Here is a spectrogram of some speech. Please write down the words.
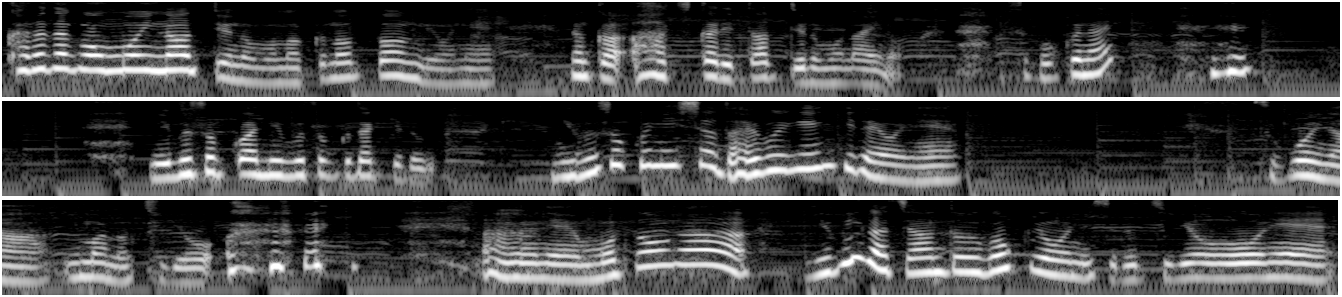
体が重いなっていうのもなくなったんだよね。なんか、ああ、疲れたっていうのもないの。すごくない？寝不足は寝不足だけど、寝不足にしちゃだいぶ元気だよね。すごいな、今の治療。あのね、元が指がちゃんと動くようにする治療をね、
